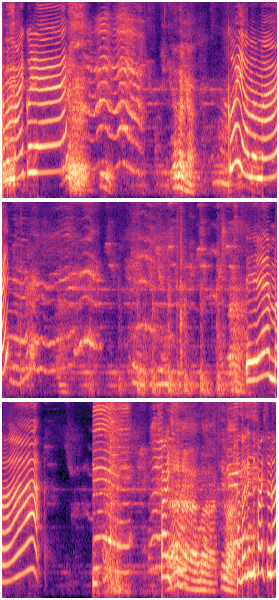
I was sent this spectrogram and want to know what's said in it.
আমার মা করে কই আমার মাই? এ মা। পাইছি। সাদা কিনতে পাইছে না?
